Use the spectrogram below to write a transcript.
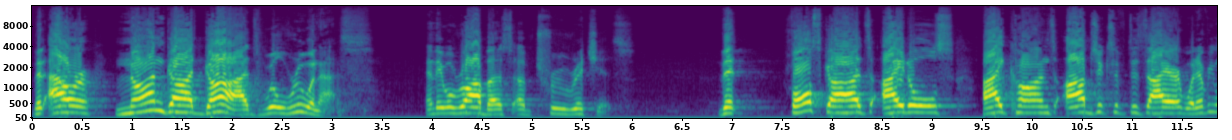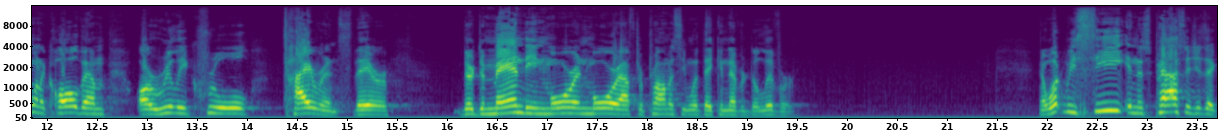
that our non God gods will ruin us, and they will rob us of true riches. That false gods, idols, icons, objects of desire, whatever you want to call them, are really cruel tyrants. They're, they're demanding more and more after promising what they can never deliver. Now, what we see in this passage is a,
